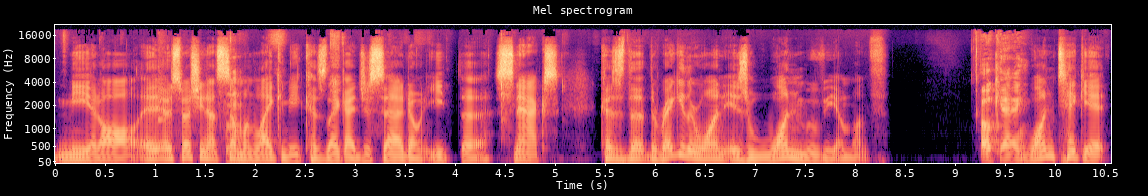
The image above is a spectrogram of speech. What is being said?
me at all, especially not Hmm. someone like me because, like I just said, I don't eat the snacks. Because the the regular one is one movie a month, Okay. one ticket,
